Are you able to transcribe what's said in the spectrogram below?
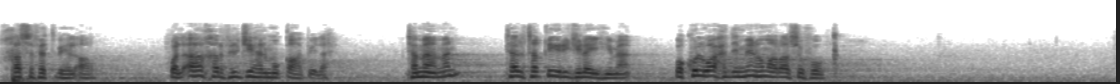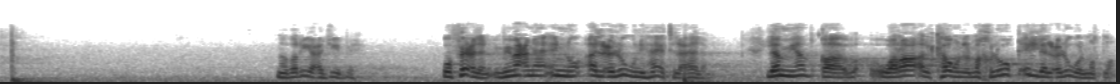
خسفت به الأرض. والآخر في الجهة المقابلة. تماما تلتقي رجليهما وكل واحد منهما راسه فوق. نظرية عجيبة. وفعلا بمعنى أنه العلو نهاية العالم. لم يبقى وراء الكون المخلوق إلا العلو المطلق.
